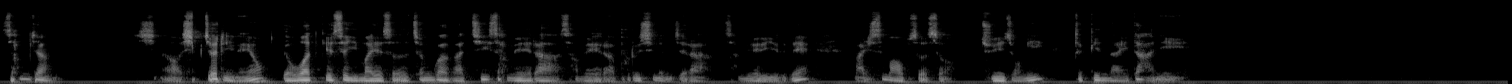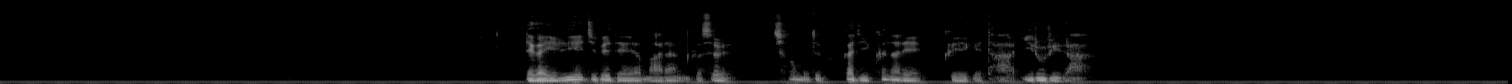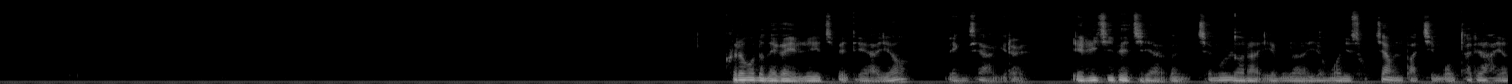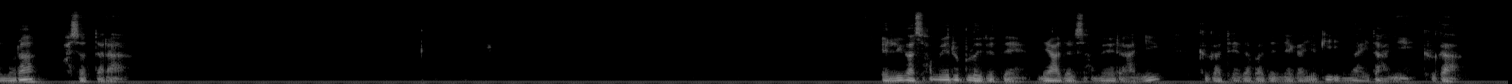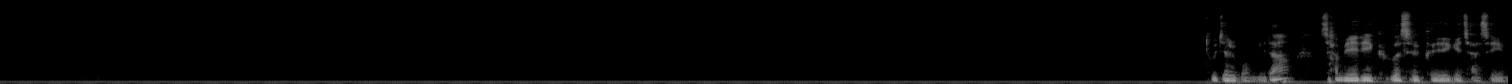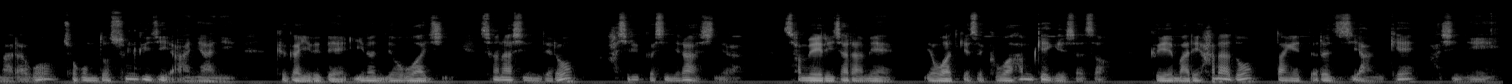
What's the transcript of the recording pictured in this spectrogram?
3장 10절이네요. 여호와께서 임하여서 전과 같이 사무엘아 사무엘아 부르시는지라 사무엘이 이르되 말씀하옵소서 주의 종이 듣겠나이다 하니 내가 엘리의 집에 대하여 말한 것을 처음부터 끝까지 그날에 그에게 다 이루리라. 그러므로 내가 엘리의 집에 대하여 맹세하기를 엘리 집의 제약은 제물로나 예물로나 영원히 속죄함을 받지 못하리라 하였노라 하셨더라. 엘리가 사무엘을 불러 이르되 내 아들 사무엘아 하니 그가 대답하되 내가 여기 있나이다 하니 그가 두절 봅니다. 사무엘이 그것을 그에게 자세히 말하고 조금도 숨기지 아니하니 그가 이르되 이는 여호와 선하신 대로 하실 것이니라 하시니라. 사무엘이 자라매 여호와께서 그와 함께 계셔서 그의 말이 하나도 땅에 떨어지지 않게 하시니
